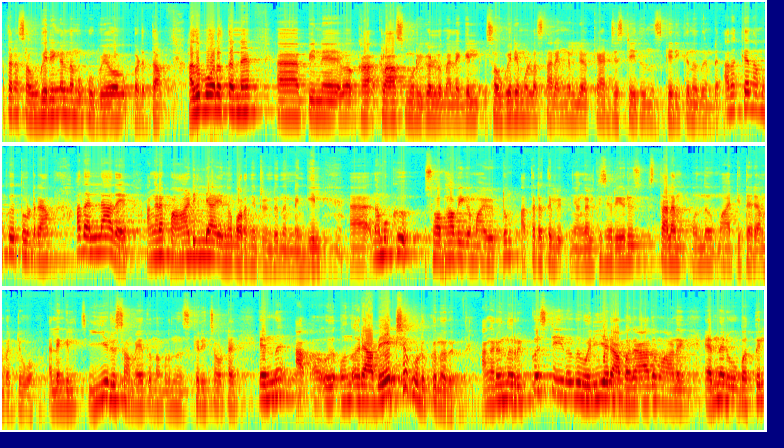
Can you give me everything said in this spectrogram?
അത്തരം സൗകര്യങ്ങൾ നമുക്ക് ഉപയോഗപ്പെടുത്താം. അതുപോലെ തന്നെ പിന്നെ ക്ലാസ് മുറികളിലും അല്ലെങ്കിൽ സൗകര്യമുള്ള സ്ഥലങ്ങളിലൊക്കെ അഡ്ജസ്റ്റ് ചെയ്ത് നിസ്കരിക്കുന്നതുണ്ട്. അതൊക്കെ നമുക്ക് തുടരാം. അതല്ലാതെ അങ്ങനെ പാടില്ല എന്ന് പറഞ്ഞിട്ടുണ്ടെന്നുണ്ടെങ്കിൽ നമുക്ക് സ്വാഭാവികമായിട്ടും അത്തരത്തിൽ ഞങ്ങൾക്ക് ചെറിയൊരു സ്ഥലം ഒന്ന് മാറ്റിത്തരാൻ പറ്റുമോ? അല്ലെങ്കിൽ ഈ ഒരു സമയത്ത് നമ്മൾ നിസ്കരിച്ചോട്ടെ എന്ന് ഒരു അപേക്ഷ കൊടുക്കുന്നത് അങ്ങനെ ഒന്ന് റിക്വസ്റ്റ് ചെയ്യുന്നത് വലിയൊരു അപരാധമാണ് എന്ന രൂപത്തിൽ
